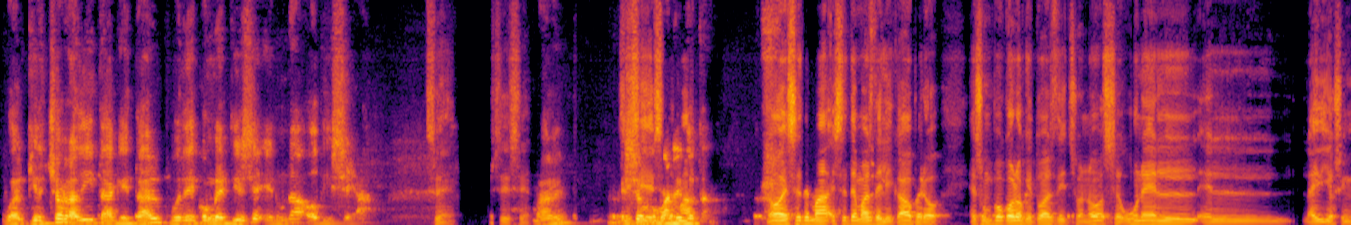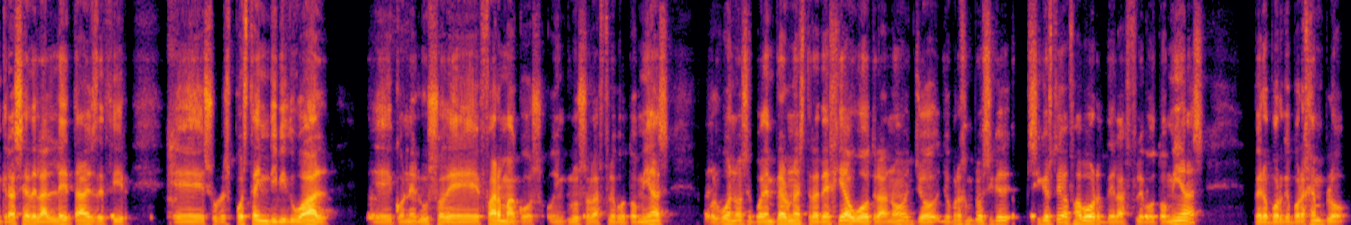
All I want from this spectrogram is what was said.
cualquier chorradita que tal, puede convertirse en una odisea. Sí. Sí, sí. ¿Vale? Eso como anécdota. No, ese tema, ese tema es delicado, pero es un poco lo que tú has dicho, ¿no? Según el, la idiosincrasia del atleta, es decir, eh, su respuesta individual eh, con el uso de fármacos o incluso las flebotomías, pues bueno, se puede emplear una estrategia u otra, ¿no? Yo, yo por ejemplo, sí que, sí que estoy a favor de las flebotomías, pero porque, por ejemplo,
